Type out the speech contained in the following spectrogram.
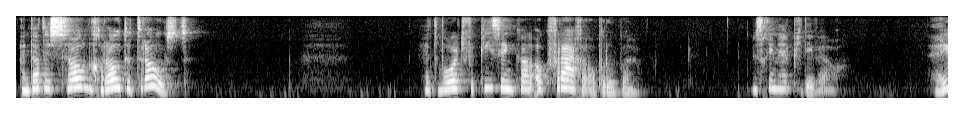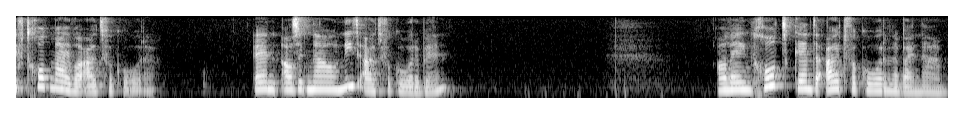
En dat is zo'n grote troost. Het woord verkiezing kan ook vragen oproepen. Misschien heb je die wel. Heeft God mij wel uitverkoren? En als ik nou niet uitverkoren ben, Alleen God kent de uitverkorenen bij naam.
